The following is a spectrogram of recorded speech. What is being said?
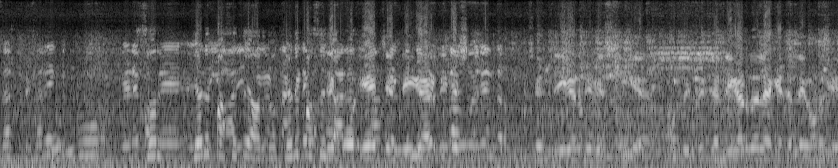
ਸਰ ਇਹ ਕਿੱਥੋਂ ਕਿਹੜੇ ਸਰ, ਪਾਸੇ ਕਿਹੜੇ ਪਾਸੇ ਤੇ ਆ ਰਹੇ ਹੋ? ਕਿਹੜੇ ਪਾਸੇ ਜਾ ਰਹੇ ਇਹ ਚੰਡੀਗੜ੍ਹ ਦੀ ਚੰਡੀਗੜ੍ਹ ਦੀ ਵਿਸਕੀ ਹੈ। ਆਬਵੀਅਸਲੀ ਚੰਡੀਗੜ੍ਹ ਤੋਂ ਲੈ ਕੇ ਚੱਲੇ ਹੋਣਗੇ।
